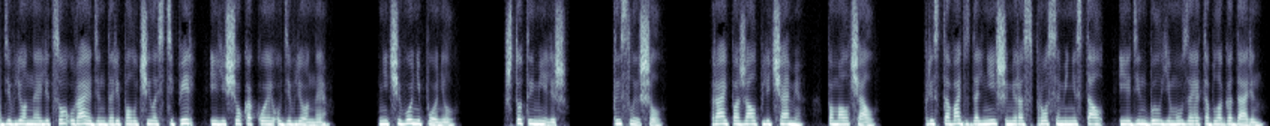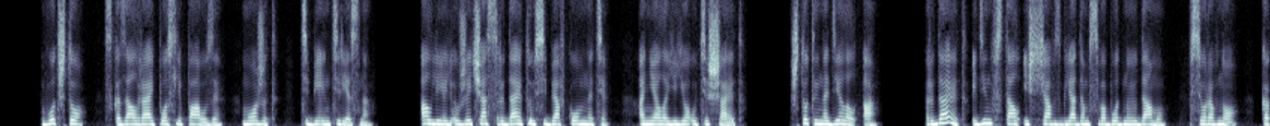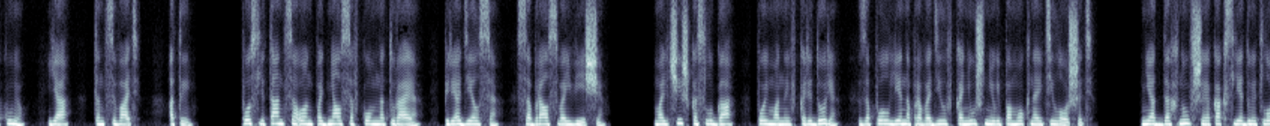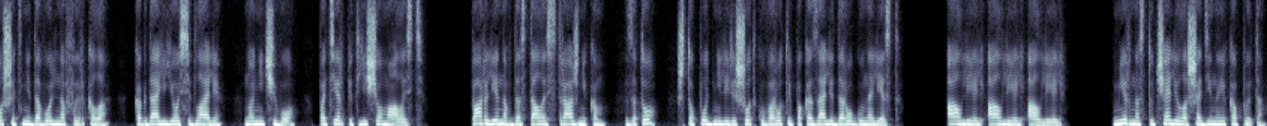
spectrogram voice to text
Удивленное лицо у Рая Диндари получилось теперь, и еще какое удивленное. Ничего не понял. Что ты мелешь? Ты слышал. Рай пожал плечами, помолчал. Приставать с дальнейшими расспросами не стал, и один был ему за это благодарен. Вот что, сказал Рай после паузы, может, тебе интересно. Аллиэль уже час рыдает у себя в комнате, а Нела ее утешает. Что ты наделал, а? Рыдает, Эдин встал, ища взглядом свободную даму, все равно, какую, я, танцевать, а ты? После танца он поднялся в комнату Рая, переоделся, собрал свои вещи. Мальчишка-слуга, пойманный в коридоре, за пол Лена проводил в конюшню и помог найти лошадь. Не отдохнувшая как следует лошадь недовольно фыркала, когда ее оседлали, но ничего, потерпит еще малость. Пара Ленов досталась стражникам, за то, что подняли решетку ворот и показали дорогу на лест. Аллиэль, Аллиэль, Аллиэль. Мирно стучали лошадиные копыта.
